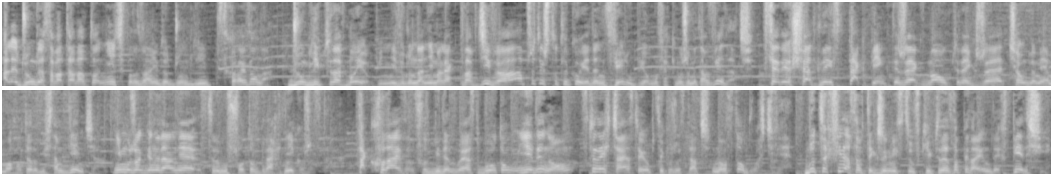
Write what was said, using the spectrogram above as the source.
ale dżungla z awatara to nic w porównaniu do dżungli z Horizona. Dżungli, która w mojej opinii wygląda niemal jak prawdziwa, a przecież to tylko jeden z wielu biomów, jakie możemy tam zwiedzać. Serio, świat gry jest tak piękny, że jak w mało której grze ciągle miałem ochotę robić tam zdjęcia. Mimo, że generalnie z trybów foto w grach nie korzystam. Horizon Forbidden West było tą jedyną, z której chciałem z tej opcji korzystać non-stop właściwie. Bo co chwila są w tej grze miejscówki, które zapierają dech w piersi.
